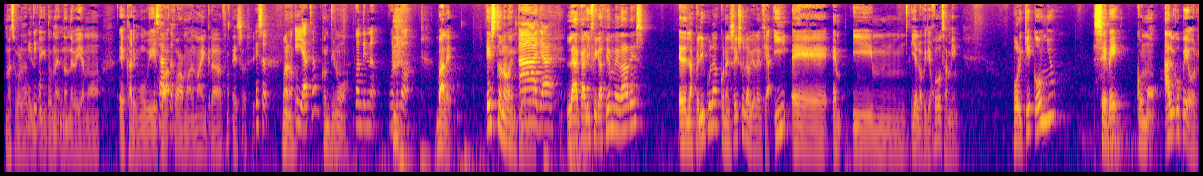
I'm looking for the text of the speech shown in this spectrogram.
Nuestro portátil. Tic, donde, donde veíamos Scary Movie, jugá- jugábamos al Minecraft, eso sí. Eso. Bueno, Y ya está. continúo. Continúa. Continúa. Vale, esto no lo entiendo. ah, ya. La calificación de edades en las películas con el sexo y la violencia. Y, eh, en, y, mm, y en los videojuegos también. ¿Por qué coño se ve como algo peor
